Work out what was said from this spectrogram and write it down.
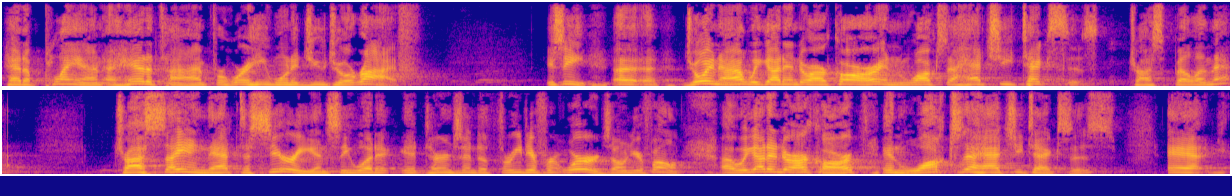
had a plan ahead of time for where He wanted you to arrive. You see, uh, uh, Joy and I, we got into our car in Waxahachie, Texas. Try spelling that. Try saying that to Siri and see what it, it turns into three different words on your phone. Uh, we got into our car in Waxahachie, Texas, and,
